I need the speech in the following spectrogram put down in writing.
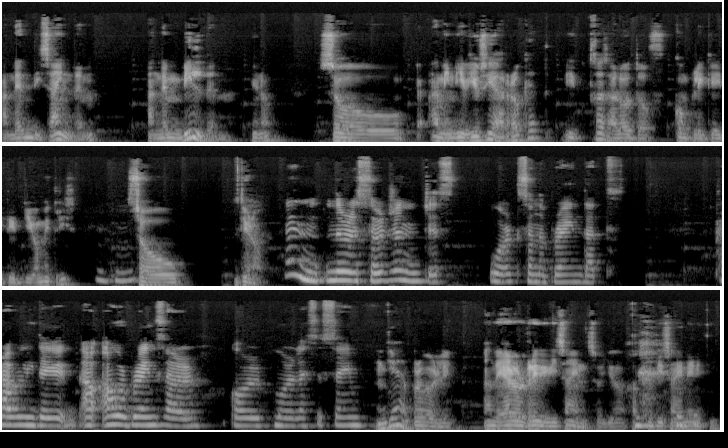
and then design them and then build them, you know. So, I mean, if you see a rocket, it has a lot of complicated geometries. Mhm. So, you know, And neurosurgeon just works on a brain that probably they our, our brains are all more or less the same. Yeah, probably. And they are already designed, so you don't have to design anything.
